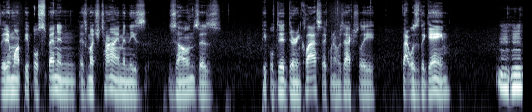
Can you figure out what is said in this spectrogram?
Because they didn't want people spending as much time in these zones as people did during Classic when it was actually that was the game. Mm-hmm.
